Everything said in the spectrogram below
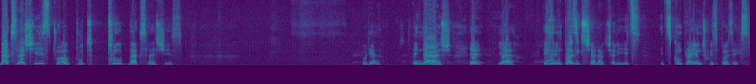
backslashes to output two backslashes. Okay, in Dash, yeah, yeah, in POSIX shell actually, it's it's compliant with POSIX.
